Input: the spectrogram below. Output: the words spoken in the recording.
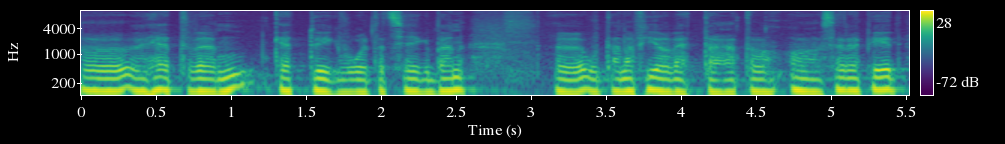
72-ig volt a cégben, utána fia vette át a, a szerepét,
